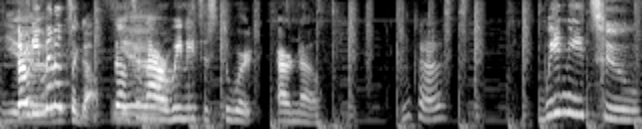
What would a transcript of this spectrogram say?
30 minutes ago. So Yeah. Tamara, we need to steward our no. Okay. We need to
